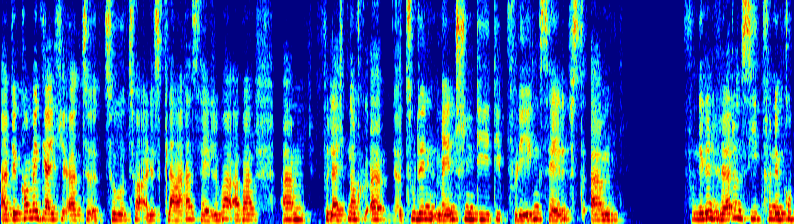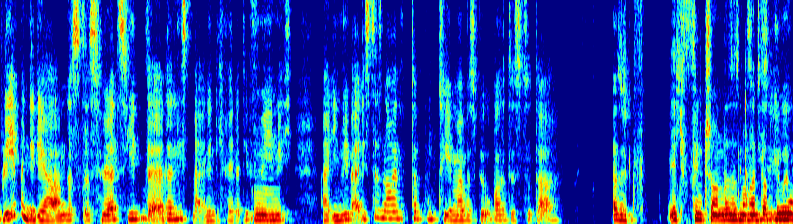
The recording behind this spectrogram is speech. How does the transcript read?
Äh, wir kommen gleich äh, zu, zu, zu alles klarer selber, aber ähm, vielleicht noch äh, zu den Menschen, die die pflegen selbst. Ähm, von denen hört und sieht, von den Problemen, die die haben, das, das hört, sieht, da, da liest man eigentlich relativ mhm. wenig. Äh, inwieweit ist das noch ein Tabuthema? Was beobachtest du da? Also ich, ich finde schon, dass es noch also ein Tabu.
